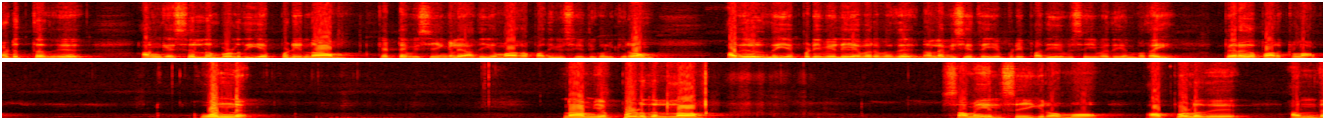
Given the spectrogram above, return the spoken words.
அடுத்தது அங்கே செல்லும் பொழுது எப்படி நாம் கெட்ட விஷயங்களை அதிகமாக பதிவு செய்து கொள்கிறோம் அதிலிருந்து எப்படி வெளியே வருவது நல்ல விஷயத்தை எப்படி பதிவு செய்வது என்பதை பிறகு பார்க்கலாம். ஒன்று நாம் எப்பொழுதெல்லாம் சமையல் செய்கிறோமோ அப்பொழுது அந்த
